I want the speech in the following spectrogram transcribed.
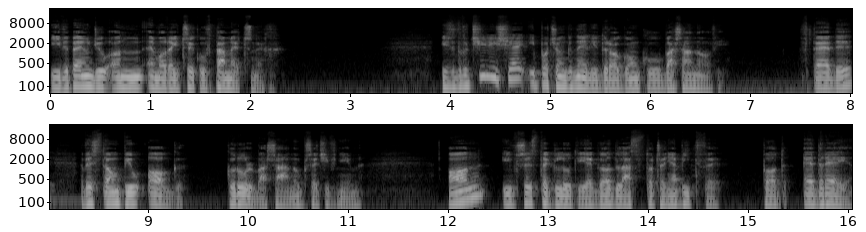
i wypędził on Emorejczyków tamecznych. I zwrócili się i pociągnęli drogą ku Baszanowi. Wtedy wystąpił Og, król Baszanu, przeciw nim. On i wszystek lud jego dla stoczenia bitwy pod Edreję.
